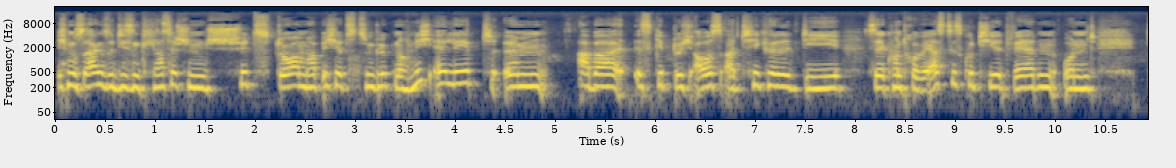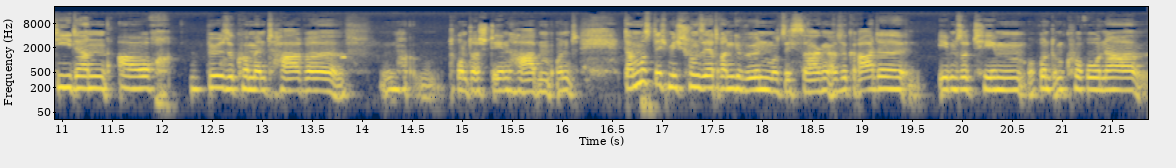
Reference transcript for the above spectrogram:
ich muss sagen, so diesen klassischen Shitstorm habe ich jetzt zum Glück noch nicht erlebt. Ähm, aber es gibt durchaus Artikel, die sehr kontrovers diskutiert werden und die dann auch böse Kommentare drunter stehen haben. Und da musste ich mich schon sehr dran gewöhnen, muss ich sagen. Also gerade eben so Themen rund um Corona,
